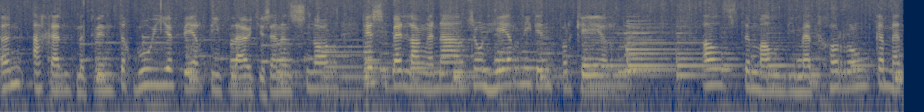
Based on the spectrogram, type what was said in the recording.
Een agent met twintig boeien, veertien fluitjes en een snor... is bij lange na zo'n heer niet in verkeer. Als de man die met geronken, met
